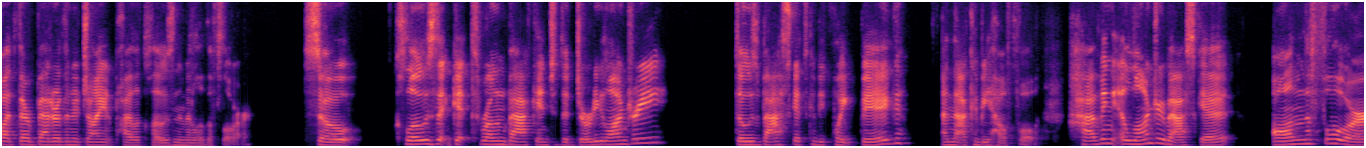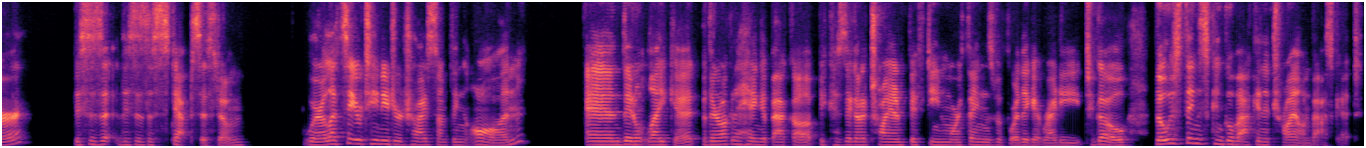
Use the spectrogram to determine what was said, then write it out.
but they're better than a giant pile of clothes in the middle of the floor. So clothes that get thrown back into the dirty laundry, those baskets can be quite big and that can be helpful. Having a laundry basket on the floor, this is a, this is a step system where let's say your teenager tries something on and they don't like it, but they're not going to hang it back up because they got to try on 15 more things before they get ready to go. Those things can go back in the try on basket.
